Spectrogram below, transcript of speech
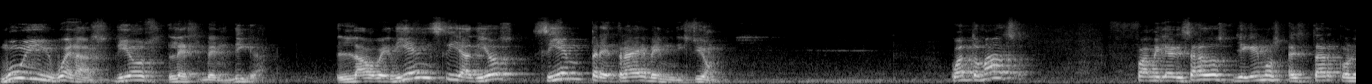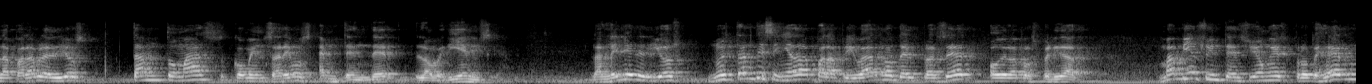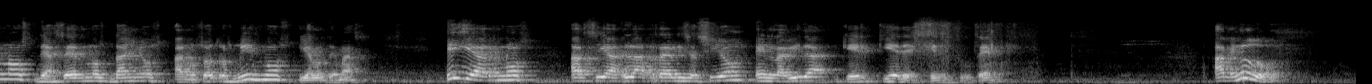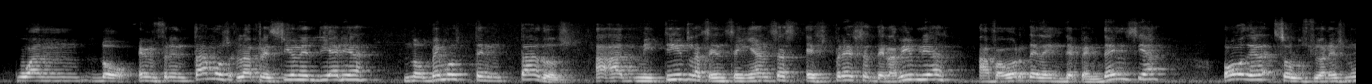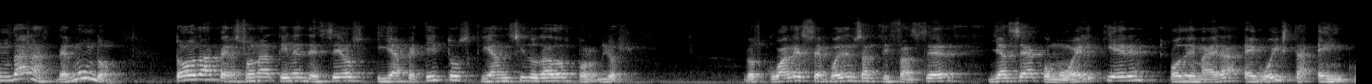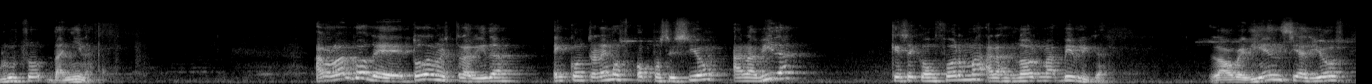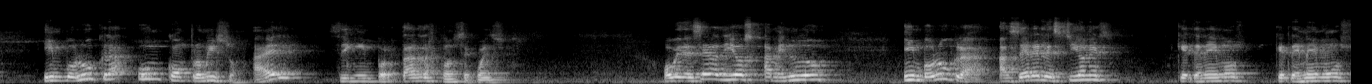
Muy buenas, Dios les bendiga. La obediencia a Dios siempre trae bendición. Cuanto más familiarizados lleguemos a estar con la palabra de Dios, tanto más comenzaremos a entender la obediencia. Las leyes de Dios no están diseñadas para privarnos del placer o de la prosperidad. Más bien su intención es protegernos de hacernos daños a nosotros mismos y a los demás y guiarnos hacia la realización en la vida que Él quiere que disfrutemos. A menudo, cuando enfrentamos las presiones diarias, nos vemos tentados a admitir las enseñanzas expresas de la Biblia a favor de la independencia o de soluciones mundanas del mundo. Toda persona tiene deseos y apetitos que han sido dados por Dios, los cuales se pueden satisfacer ya sea como Él quiere o de manera egoísta e incluso dañina. A lo largo de toda nuestra vida encontraremos oposición a la vida que se conforma a las normas bíblicas. La obediencia a Dios involucra un compromiso a Él sin importar las consecuencias. Obedecer a Dios a menudo involucra hacer elecciones que tenemos, que tememos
